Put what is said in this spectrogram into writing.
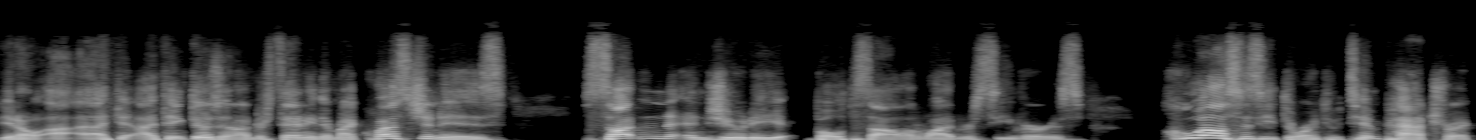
you know, I, I think I think there's an understanding there. My question is Sutton and Jeudy, both solid wide receivers. Who else is he throwing to? Tim Patrick,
